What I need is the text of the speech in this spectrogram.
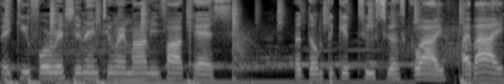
Thank you for listening to my mommy's podcast. And don't forget to subscribe. Bye bye.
